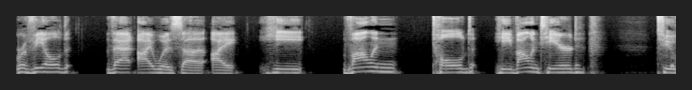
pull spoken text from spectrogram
revealed that I was uh, I he volun told he volunteered to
